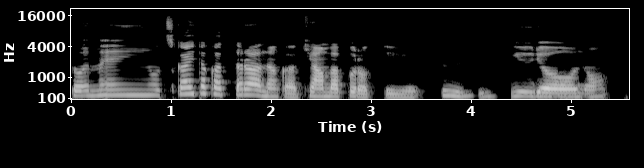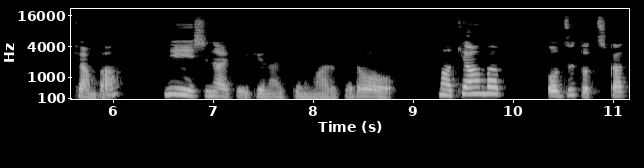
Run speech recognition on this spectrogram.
ドメインを使いたかったら、なんかキャンバプロっていううん。有料のキャンバにしないといけないっていうのもあるけど、まあキャンバをずっと使っ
